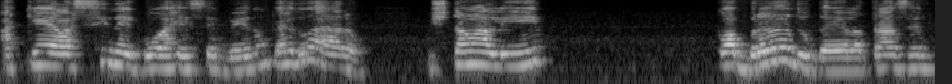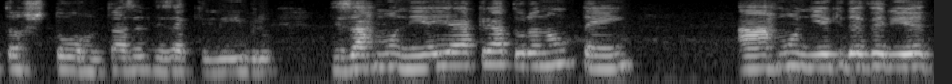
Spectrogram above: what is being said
a quem ela se negou a receber não perdoaram. Estão ali cobrando dela, trazendo transtorno, trazendo desequilíbrio, desarmonia, e a criatura não tem a harmonia que deveria,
